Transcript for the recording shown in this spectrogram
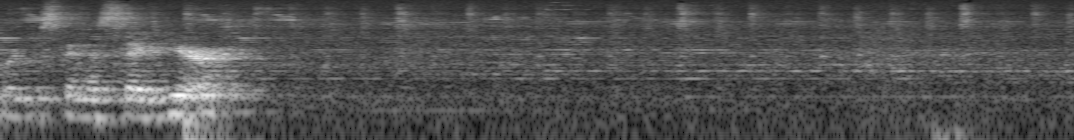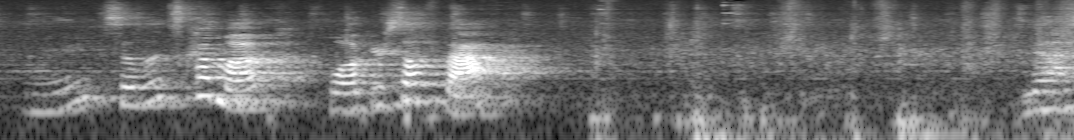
We're just gonna stay here. Alright, so let's come up, walk yourself back. Yes,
